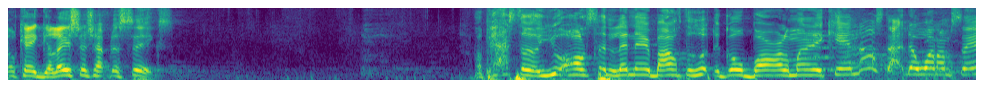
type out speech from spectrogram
Okay, Galatians chapter 6. Pastor, you all of a sudden letting everybody off the hook to go borrow the money they can? No, it's not what I'm saying.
